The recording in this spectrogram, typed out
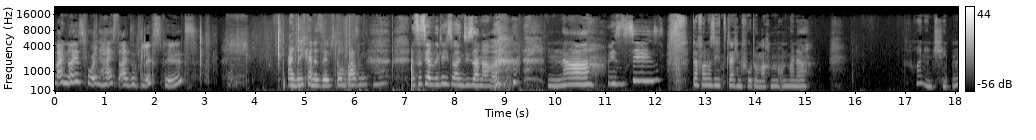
Mein neues Fohlen heißt also Glückspilz. Also ich kann es selbst kaum fassen. Das ist ja wirklich so ein süßer Name. Na, wie süß. Davon muss ich jetzt gleich ein Foto machen und meiner Freundin schicken.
